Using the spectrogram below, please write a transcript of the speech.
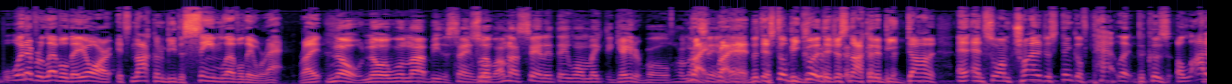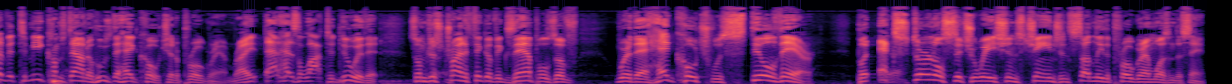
whatever level they are, it's not going to be the same level they were at, right? No, no, it will not be the same So- level. I'm not saying that they won't make the Gator Bowl. I'm not right, saying right, that. but they'll still be good. They're just not going to be dominant. And, and so I'm trying to just think of Pat, like, because a lot of it to me comes down to who's the head coach at a program, right? That has a lot to do with it. So I'm just trying to think of examples of where the head coach was still there, but external situations changed and suddenly the program wasn't the same.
